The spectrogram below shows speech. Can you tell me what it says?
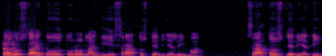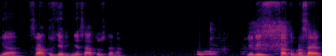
Lalu setelah itu turun lagi 100 jadinya 5. 100 jadinya 3, 100 jadinya 1 sekarang. Jadi satu persen.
